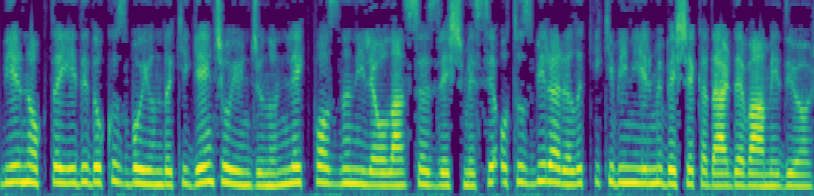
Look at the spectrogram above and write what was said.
1.79 boyundaki genç oyuncunun Lech Poznan ile olan sözleşmesi 31 Aralık 2025'e kadar devam ediyor.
